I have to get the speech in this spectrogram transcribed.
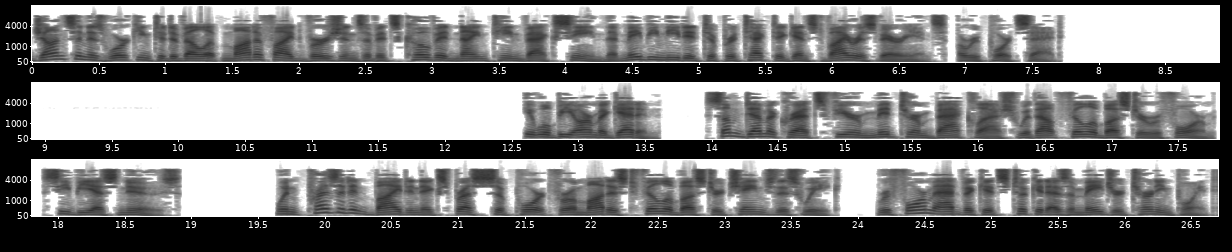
Johnson is working to develop modified versions of its COVID-19 vaccine that may be needed to protect against virus variants, a report said. It will be Armageddon. Some Democrats fear midterm backlash without filibuster reform, CBS News. When President Biden expressed support for a modest filibuster change this week, reform advocates took it as a major turning point.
